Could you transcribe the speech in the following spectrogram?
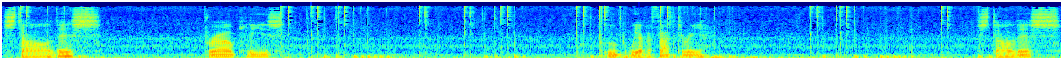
Stall this. Bro, please. Oop, we have a factory. Stall this.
